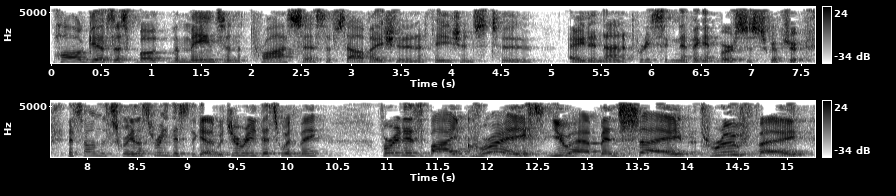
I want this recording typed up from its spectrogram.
Paul gives us both the means and the process of salvation in Ephesians 2. 8 and 9, a pretty significant verse of Scripture. It's on the screen. Let's read this together. Would you read this with me? For it is by grace you have been saved through faith,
